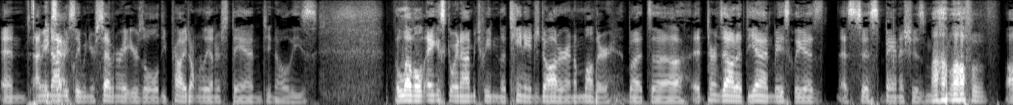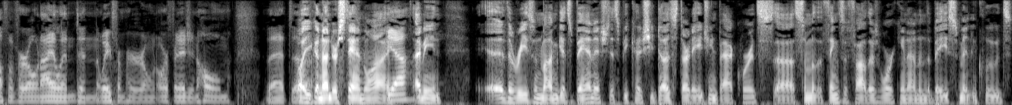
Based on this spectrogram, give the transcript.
And I mean, Exactly. obviously, when you're seven or eight years old, you probably don't really understand, you know, these the level of angst going on between the teenage daughter and a mother. But uh, it turns out at the end, basically, as as Sis banishes mom off of off of her own island and away from her own orphanage and home, that uh, well you can understand why Yeah. i mean uh, the reason mom gets banished is because she does start aging backwards uh some of the things the father's working on in the basement includes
